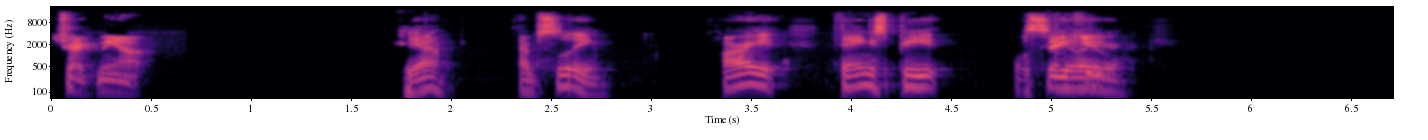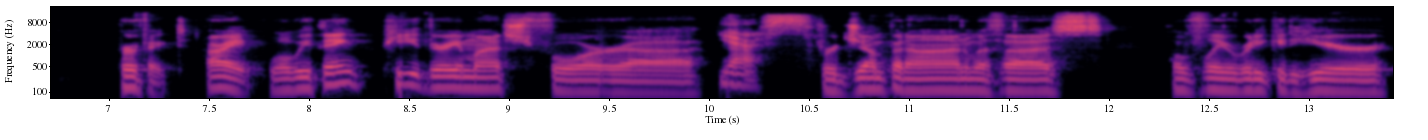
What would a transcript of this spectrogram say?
check me out. Yeah, absolutely. All right. Thanks, Pete. We'll see Thank you you. later. Perfect. All right. Well, we thank Pete very much for uh, yes. for jumping on with us. Hopefully, everybody could hear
